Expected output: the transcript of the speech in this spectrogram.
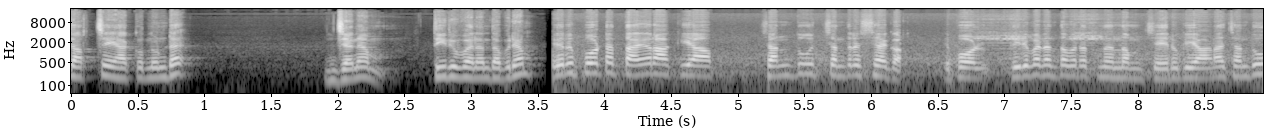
ചർച്ചയാക്കുന്നുണ്ട്. ജനം തിരുവനന്തപുരം. റിപ്പോർട്ട് തയ്യാറാക്കിയ ചന്തു ചന്ദ്രശേഖർ ഇപ്പോൾ തിരുവനന്തപുരത്ത് നിന്നും ചേരുകയാണ്. ചന്തു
